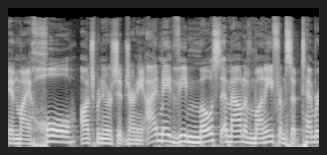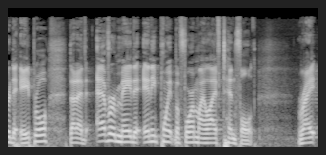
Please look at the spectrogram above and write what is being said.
in my whole entrepreneurship journey. I made the most amount of money from September to April that I've ever made at any point before in my life tenfold, right?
